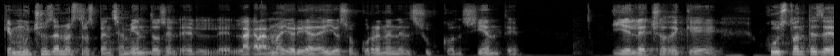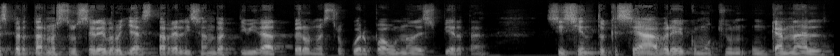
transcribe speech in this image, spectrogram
que muchos de nuestros pensamientos, la gran mayoría de ellos ocurren en el subconsciente, y el hecho de que justo antes de despertar nuestro cerebro ya está realizando actividad, pero nuestro cuerpo aún no despierta, sí siento que se abre como que un, canal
